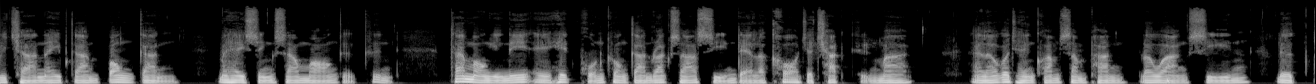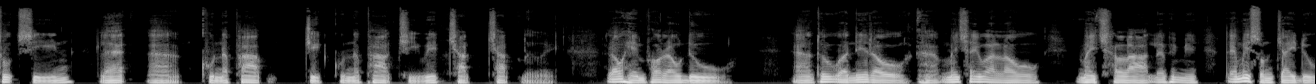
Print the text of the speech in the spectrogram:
วิชาในการป้องกัน ไม่ให้สิ่งเศร้าหมองเกิดขึ้น ถ้ามองอย่างนี้เหตุผลของการรักษาศีลแต่ละข้อจะชัดขึ้นมากแล้วก็จะเห็นความสัมพันธ์ระหว่างศีลเลือกทุศีลและคุณภาพจิตคุณภาพชีวิตชัดชัดเลย เราเห็นเพราะเราดู ทุกวันนี้เราไม่ใช่ว่าเราไม่ฉลาดเลยไม่มี แต่ไม่สนใจดู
